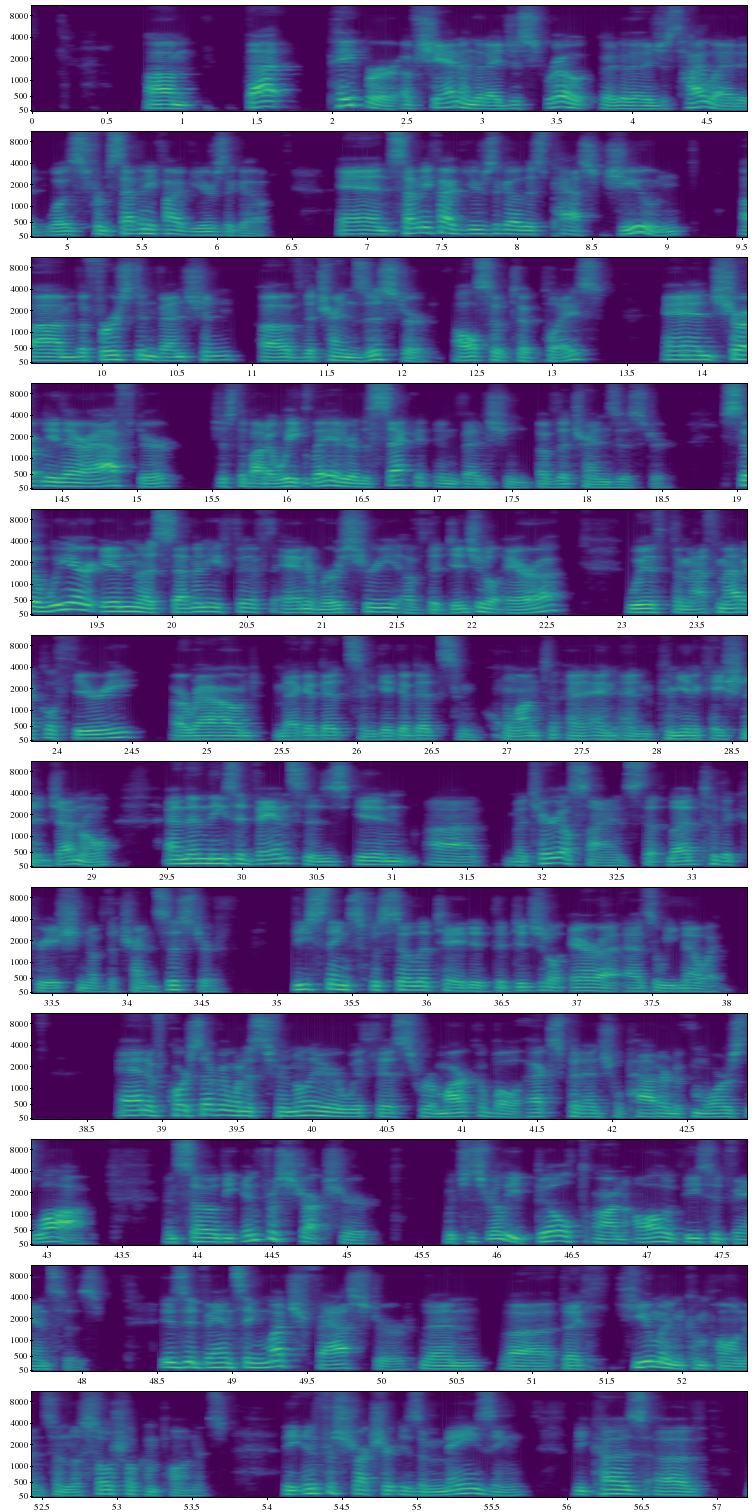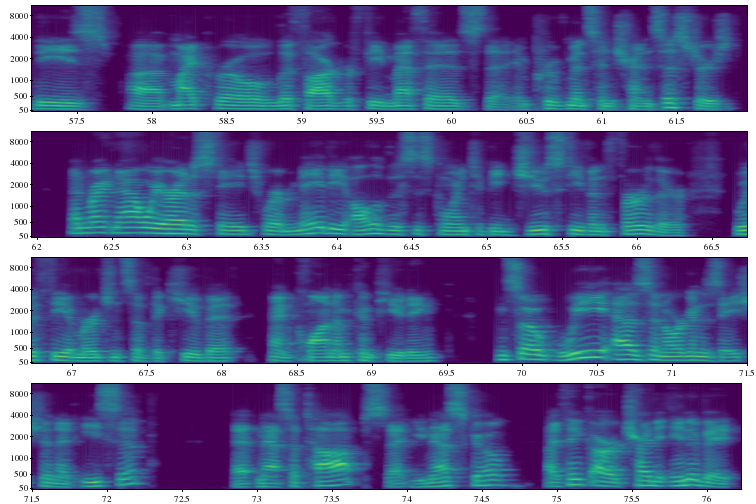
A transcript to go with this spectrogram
Um, that paper of Shannon that I just wrote, that I just highlighted, was from 75 years ago. And 75 years ago, this past June, um, the first invention of the transistor also took place. And shortly thereafter, just about a week later, the second invention of the transistor. So we are in the 75th anniversary of the digital era with the mathematical theory around megabits and gigabits and quantum and, and communication in general. And then these advances in uh, material science that led to the creation of the transistor. These things facilitated the digital era as we know it. And of course, everyone is familiar with this remarkable exponential pattern of Moore's law. And so the infrastructure, which is really built on all of these advances, is advancing much faster than uh, the human components and the social components. The infrastructure is amazing because of these uh, micro lithography methods, the improvements in transistors. And right now, we are at a stage where maybe all of this is going to be juiced even further with the emergence of the qubit and quantum computing. And so, we as an organization at ESIP, at NASA TOPS, at UNESCO, I think are trying to innovate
